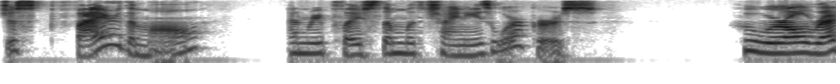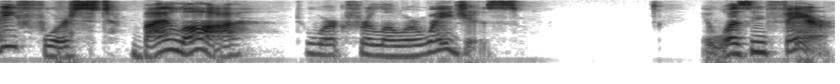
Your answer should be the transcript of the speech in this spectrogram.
just fire them all and replace them with Chinese workers who were already forced by law to work for lower wages. It wasn't fair.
